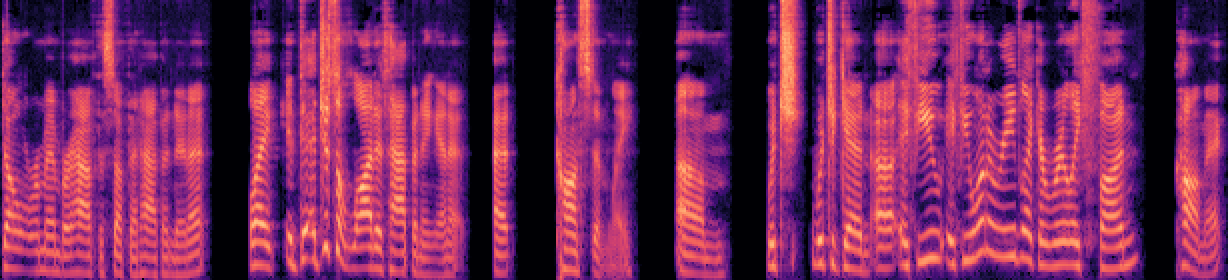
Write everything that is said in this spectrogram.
don't remember half the stuff that happened in it. Like, it, just a lot is happening in it at constantly. Um, which, which again, uh, if you if you want to read like a really fun comic,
